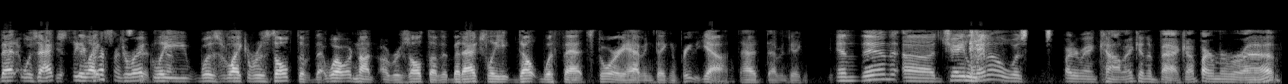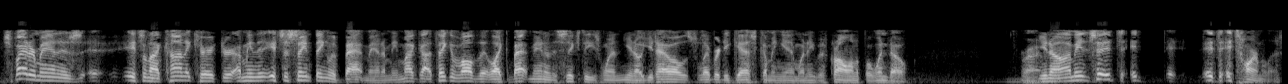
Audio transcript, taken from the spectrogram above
that was actually like referenced it, directly was like a result of that. Well, not a result of it, but actually dealt with that story having taken previous. Yeah, had having taken. And then uh, Jay Leno was Spider-Man comic in a backup. I remember that. Spider-Man is it's an iconic character. I mean, it's the same thing with Batman. I mean, my God, think of all the like Batman in the '60s when you know you'd have all the celebrity guests coming in when he was crawling up a window. Right. You know, I mean, it's it's it, it, it it's harmless.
